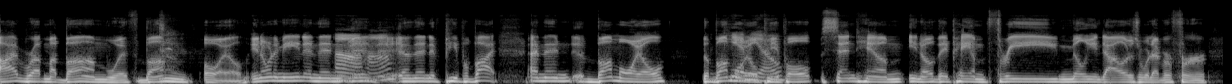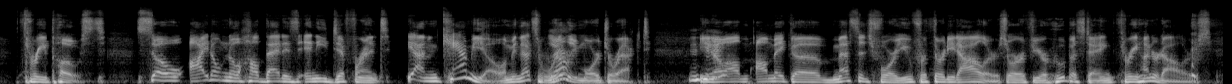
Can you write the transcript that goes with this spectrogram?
I rub my bum with bum oil." You know what I mean? And then Uh-huh. and then if people buy and then bum oil, the bum oil people send him. You know, they pay him three million dollars or whatever for three posts. So I don't know how that is any different. Yeah, and cameo. I mean, that's really more direct. You Mhm. know, I'll I'll make a message for you for thirty dollars, or if you're Hoobastank, three hundred dollars.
